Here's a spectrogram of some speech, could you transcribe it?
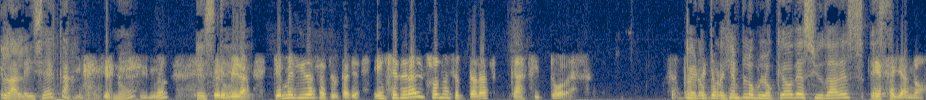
La ley seca, ¿no? Pero este mira, ¿qué medidas aceptaría? En general son aceptadas casi todas. pero, por ejemplo, bloqueo de ciudades... Esa ya no,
